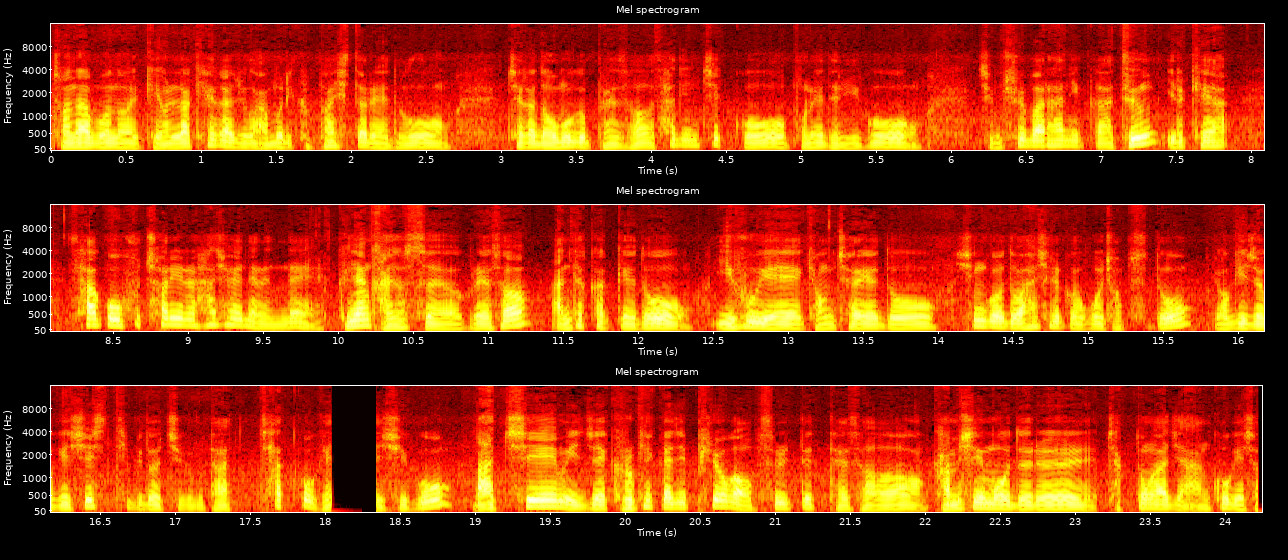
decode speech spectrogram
전화번호 이렇게 연락해 가지고 아무리 급하시더라도 제가 너무 급해서 사진 찍고 보내드리고 지금 출발하니까 등 이렇게 하- 사고 후 처리를 하셔야 되는데 그냥 가셨어요. 그래서 안타깝게도 이후에 경찰에도 신고도 하실 거고 접수도 여기저기 CCTV도 지금 다 찾고 계세요 계시고 마침 이제 그렇게까지 필요가 없을 듯해서 감시 모드를 작동하지 않고 계셨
